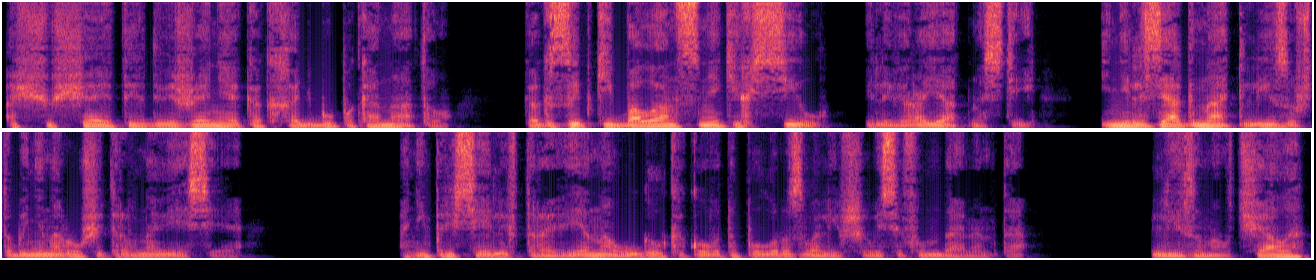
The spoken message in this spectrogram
ощущает их движение как ходьбу по канату, как зыбкий баланс неких сил или вероятностей, и нельзя гнать Лизу, чтобы не нарушить равновесие. Они присели в траве на угол какого-то полуразвалившегося фундамента. Лиза молчала,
